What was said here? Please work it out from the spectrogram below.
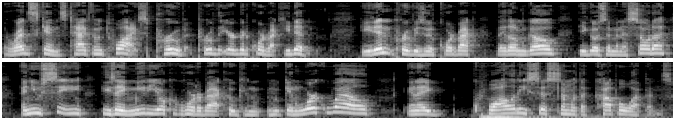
the Redskins tagged them twice. Prove it. Prove that you're a good quarterback. He didn't. He didn't prove he's a good quarterback. They let him go. He goes to Minnesota, and you see he's a mediocre quarterback who can who can work well in a quality system with a couple weapons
